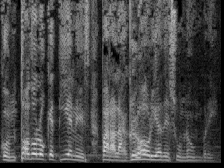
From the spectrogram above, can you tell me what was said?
con todo lo que tienes para la gloria de su nombre.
